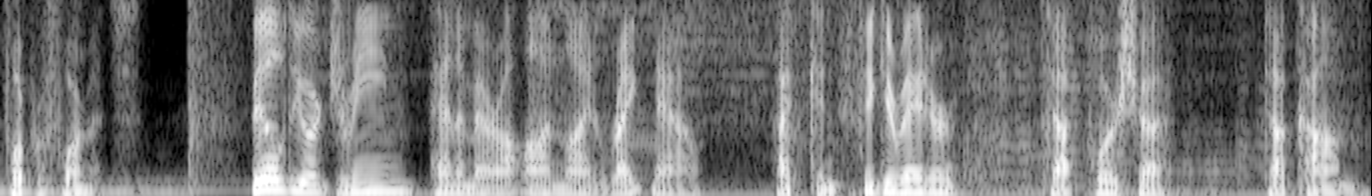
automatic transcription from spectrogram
for performance. Build your dream Panamera online right now at configurator.porsche.com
